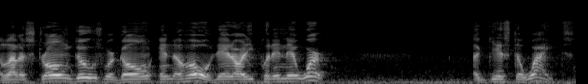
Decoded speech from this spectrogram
A lot of strong dudes were gone in the hole. They had already put in their work against the whites.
